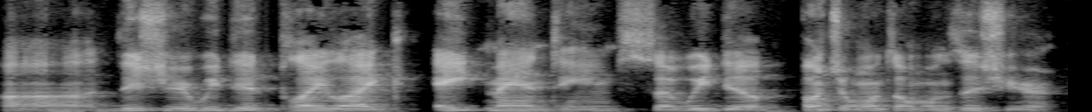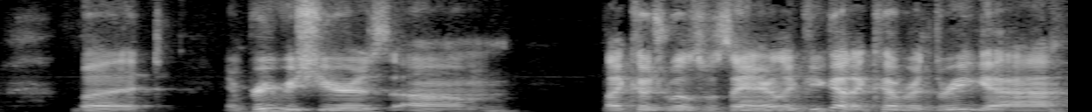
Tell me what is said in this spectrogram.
uh, this year we did play like eight man teams, so we did a bunch of ones on ones this year. But in previous years, um, like Coach Willis was saying earlier, if you got a cover three guy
